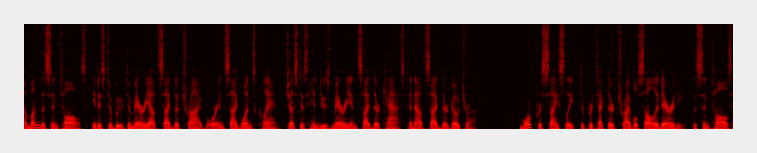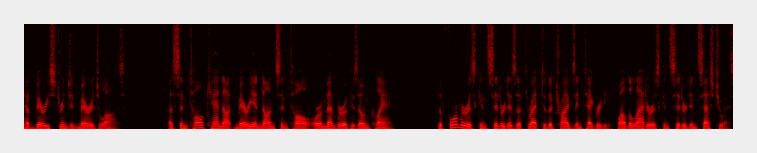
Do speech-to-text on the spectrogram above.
Among the Santals, it is tabooed to marry outside the tribe or inside one's clan, just as Hindus marry inside their caste and outside their gotra. More precisely, to protect their tribal solidarity, the Santals have very stringent marriage laws. A Santal cannot marry a non-Santal or a member of his own clan. The former is considered as a threat to the tribe's integrity, while the latter is considered incestuous.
